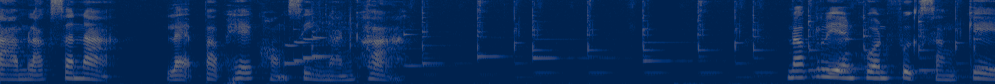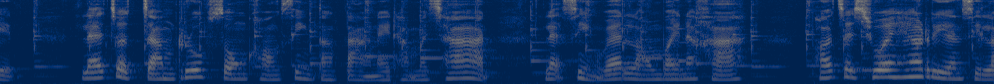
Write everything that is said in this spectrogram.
ตามลักษณะและประเภทของสิ่งนั้นค่ะ นักเรียนควรฝึกสังเกต และจดจำรูปทรงของสิ่งต่างๆ ในธรรมชาติ และสิ่งแวดล้อมไว้นะคะ เพราะจะช่วยให้เรียนศิล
